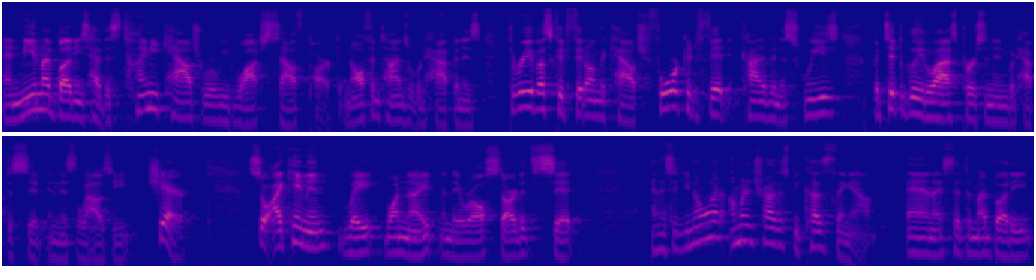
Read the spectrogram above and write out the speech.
And me and my buddies had this tiny couch where we'd watch South Park. And oftentimes what would happen is three of us could fit on the couch, four could fit kind of in a squeeze, but typically the last person in would have to sit in this lousy chair. So I came in late one night and they were all started to sit. And I said, you know what? I'm going to try this because thing out and I said to my buddy,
